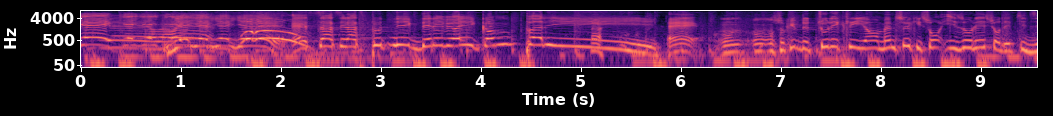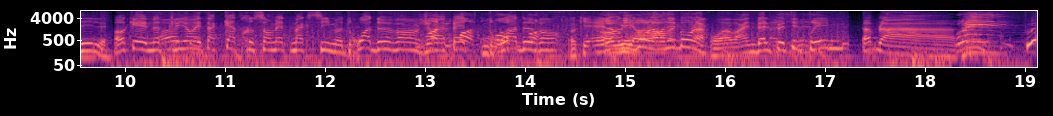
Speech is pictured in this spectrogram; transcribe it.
yeah, yeah, yeah, yeah. Yeah, yeah, yeah, yeah Et ça, c'est la Sputnik Delivery Company. Eh, on, on- on s'occupe de tous les clients, même ceux qui sont isolés sur des petites îles. Ok, notre client est à 400 mètres maximum, droit devant, je Droit, répète, droit, devant. Ok, et Ah là, on oui, est bon, là, on est bon, là. On va avoir une belle petite prime. Hop là. Oui. Wouhou!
